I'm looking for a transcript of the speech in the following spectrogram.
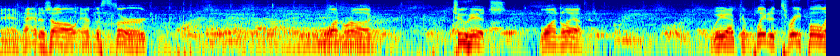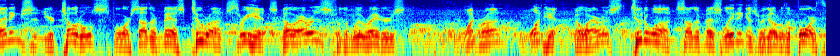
And that is all in the third. One run, two hits, one left. We have completed three full innings, and your totals for Southern Miss two runs, three hits, no errors for the Blue Raiders. One run, one hit, no errors. Two to one, Southern Miss leading as we go to the fourth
